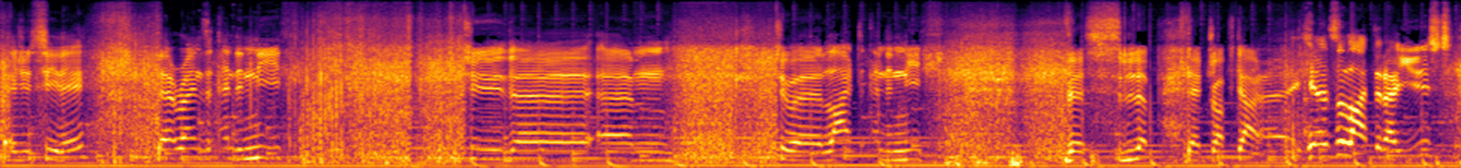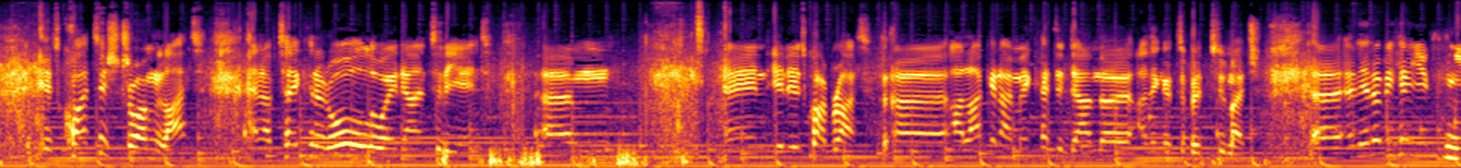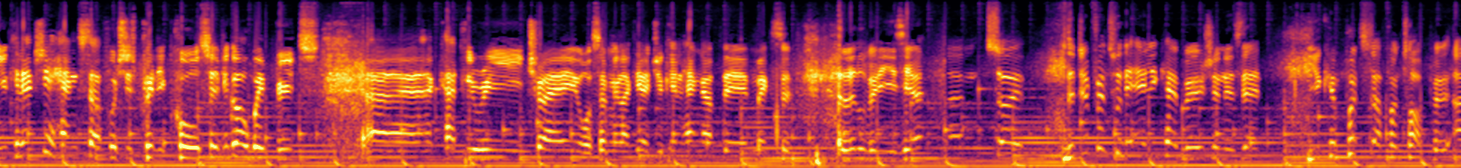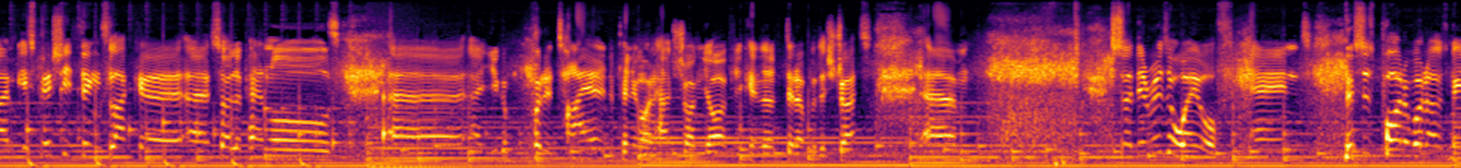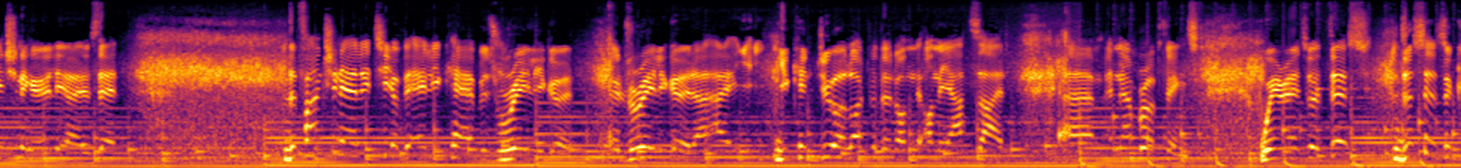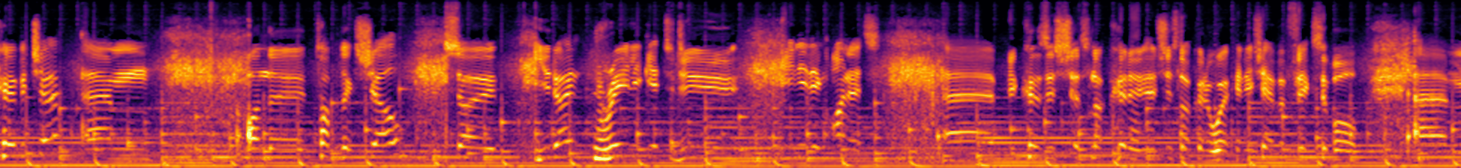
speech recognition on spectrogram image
as you see there, that runs underneath to the um, to a light underneath this lip that drops down. Uh, here's the light that I used. It's quite a strong light and I've taken it all the way down to the end. Um, and it is quite bright. Uh, I like it, I may cut it down though, I think it's a bit too much. Uh, and then over here you can, you can actually hang stuff which is pretty cool. So if you've got wet boots, uh, a cutlery tray or something like that, you can hang up there, makes it a little bit easier. Um, so the difference with the LEK version is that you can put stuff on top, um, especially things like uh, uh, solar panels, uh, you can put a tire depending on how strong you are, if you can lift it up with the struts. Um, so there is a way off and this is part of what I was mentioning earlier is that the functionality of the Alu-Cab is really good. It's really good. I, you can do a lot with it on the, on the outside. Um, a number of things. Whereas with this, this is a curvature um, on the top of the shell, so you don't really get to do anything on it uh, because it's just not gonna it's just not gonna work unless you have a flexible um,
